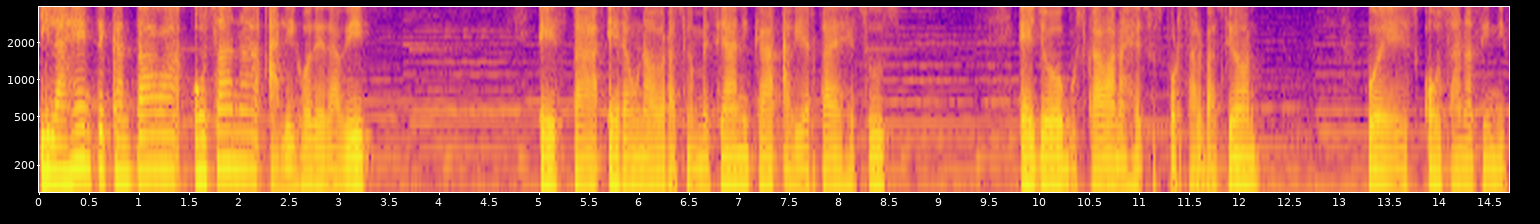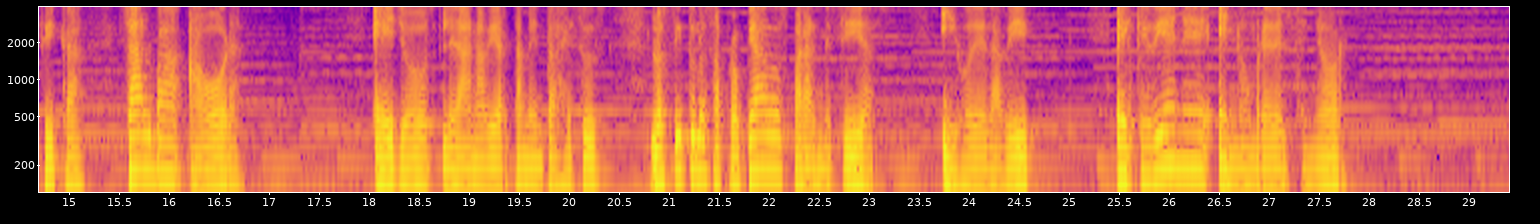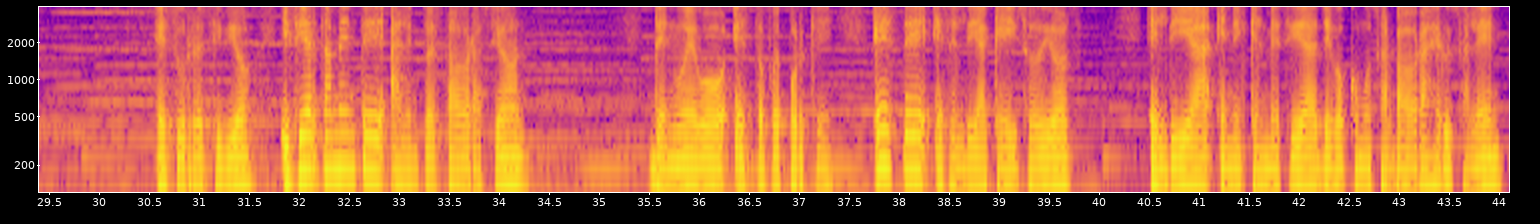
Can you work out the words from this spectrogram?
Y la gente cantaba Osana al Hijo de David. Esta era una adoración mesiánica abierta de Jesús ellos buscaban a Jesús por salvación, pues Osana significa salva ahora. Ellos le dan abiertamente a Jesús los títulos apropiados para el Mesías, Hijo de David, el que viene en nombre del Señor. Jesús recibió y ciertamente alentó esta adoración. De nuevo, esto fue porque este es el día que hizo Dios, el día en el que el Mesías llegó como Salvador a Jerusalén,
